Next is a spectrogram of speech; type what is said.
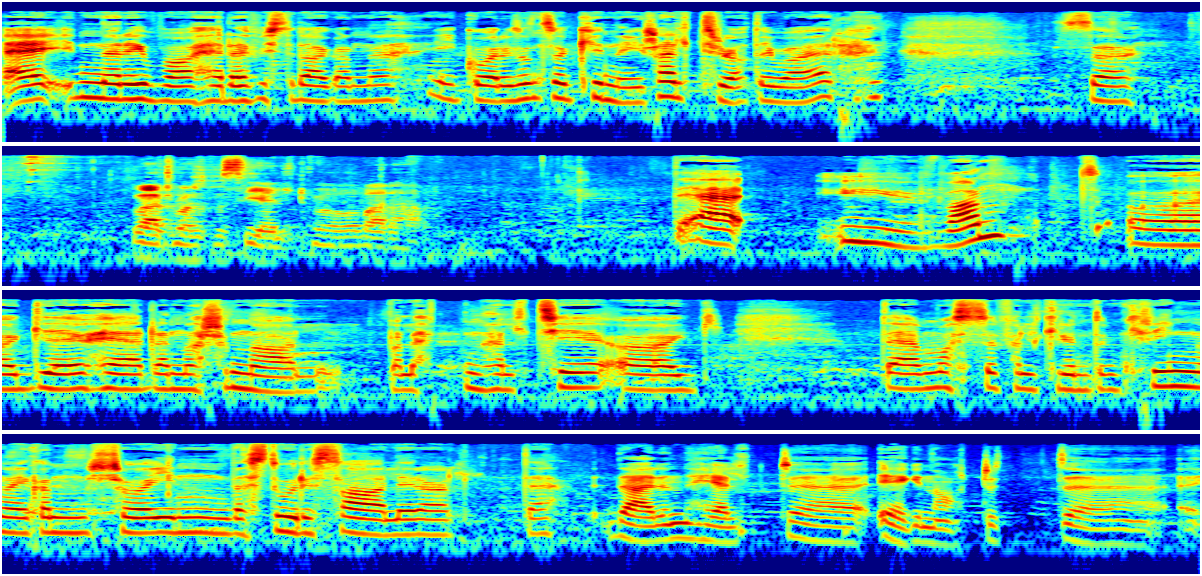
jeg, når jeg var her de første dagene i går, sånt, så kunne jeg ikke helt tro at jeg var her. Så Hva er det som er så spesielt med å være her? Det er uvant, og det er jo her den nasjonalballetten holder til. Og det er masse folk rundt omkring, og jeg kan se inn det store saler og alt det. Det er en helt eh, egenartet eh,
